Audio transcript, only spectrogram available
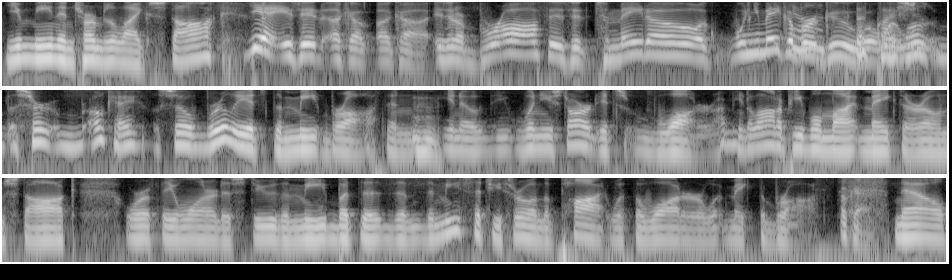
You mean in terms of like stock? Yeah, is it like a like a is it a broth? Is it tomato? Like, when you make a Yeah, a burgoo, good what- what- question. Well, sir, okay. So really, it's the meat broth, and Mm-hmm. you know, when you start, it's water. I mean, a lot of people might make their own stock, or if they wanted to stew the meat, but the the, the meats that you throw in the pot with the water are what make the broth. Okay. Now.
